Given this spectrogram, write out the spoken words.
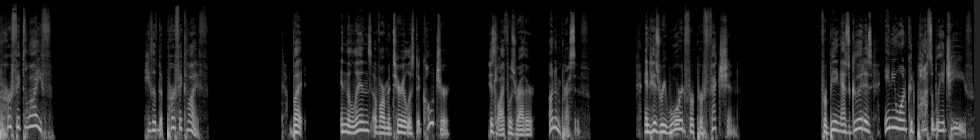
perfect life. He lived a perfect life. But in the lens of our materialistic culture, his life was rather unimpressive. And his reward for perfection for being as good as anyone could possibly achieve.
